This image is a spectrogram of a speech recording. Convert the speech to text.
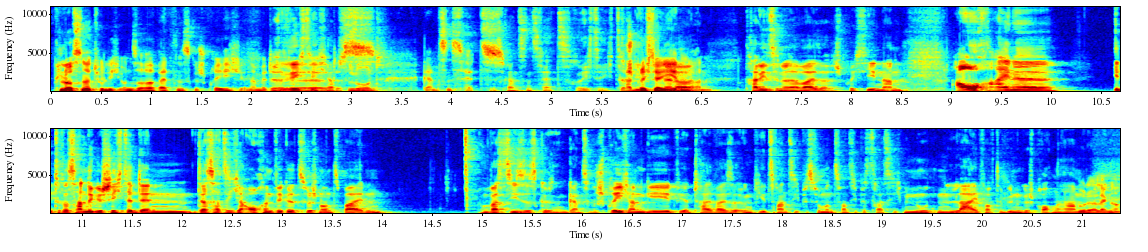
Plus natürlich unsere Rettungsgespräch in der Mitte richtig, äh, absolut. ganzen Sets. Des ganzen Sets, richtig. Das spricht ja jeden an. Traditionellerweise spricht jeden an. Auch eine interessante Geschichte, denn das hat sich ja auch entwickelt zwischen uns beiden was dieses ganze Gespräch angeht, wir teilweise irgendwie 20 bis 25 bis 30 Minuten live auf der Bühne gesprochen haben. Oder länger.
